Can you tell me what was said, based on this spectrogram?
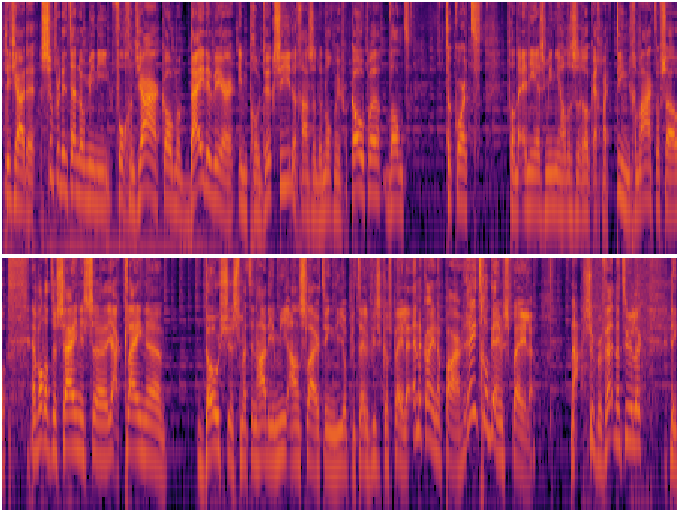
Dit jaar de Super Nintendo Mini. Volgend jaar komen beide weer in productie. Dan gaan ze er nog meer verkopen, want tekort van de NES Mini hadden ze er ook echt maar 10 gemaakt of zo. En wat het dus zijn is uh, ja, kleine doosjes met een HDMI-aansluiting die je op je televisie kan spelen. En dan kan je een paar retro games spelen. Nou, super vet natuurlijk. De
